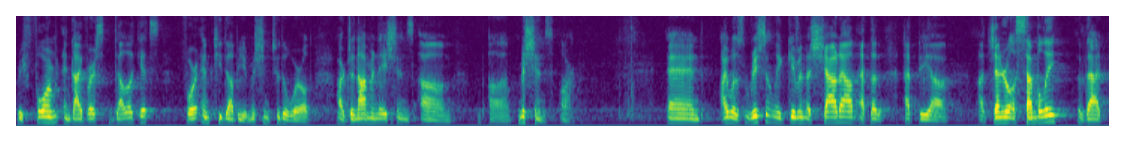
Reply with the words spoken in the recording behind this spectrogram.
reformed and diverse delegates for MTW, Mission to the World, our denomination's um, uh, missions arm. And I was recently given a shout out at the, at the uh, uh, General Assembly that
